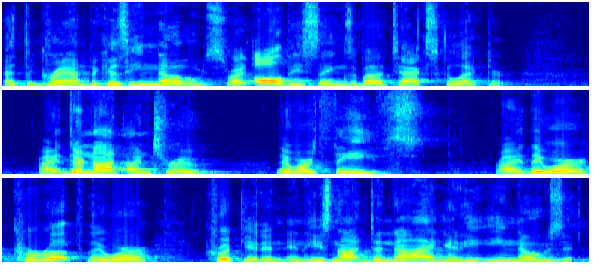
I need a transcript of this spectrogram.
at the ground because he knows, right? All these things about a tax collector, right? They're not untrue. They were thieves, right? They were corrupt. They were crooked. And, and he's not denying it, he, he knows it.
